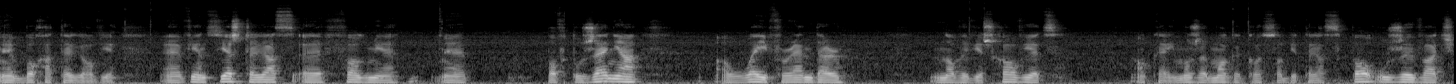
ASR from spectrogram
e, bohaterowie. E, Więc jeszcze raz w formie powtórzenia. Wave Render, nowy wierzchowiec. Ok, może mogę go sobie teraz poużywać.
